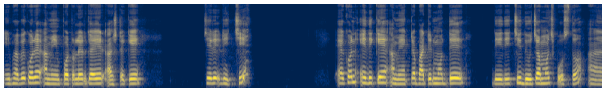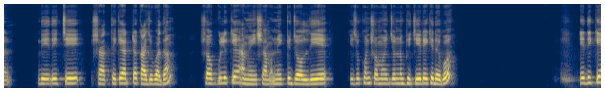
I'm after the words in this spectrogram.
এভাবে করে আমি পটলের গায়ের আঁশটাকে চেড়ে নিচ্ছি এখন এদিকে আমি একটা বাটির মধ্যে দিয়ে দিচ্ছি দু চামচ পোস্ত। আর দিয়ে দিচ্ছি সাত থেকে আটটা কাজু বাদাম। সবগুলিকে আমি সামান্য একটু জল দিয়ে কিছুক্ষণ সময়ের জন্য ভিজিয়ে রেখে দেব। এদিকে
